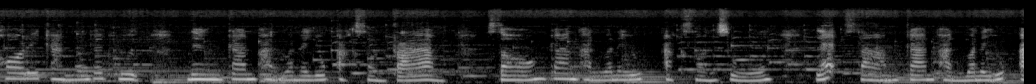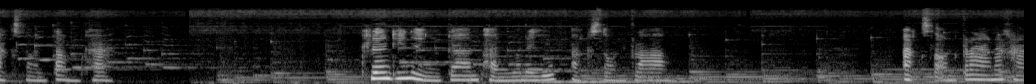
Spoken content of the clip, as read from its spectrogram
ข้อด้วยกันนั่นก็คือ 1. การผันวรรณยุกต์อักษรกลาง 2. การผันวรรณยุกต์อักษรสูง และ 3. การผันวรรณยุกต์อักษรต่ำค่ะ เรื่องที่ 1 การผันวรรณยุกต์อักษรกลาง อักษรกลางนะคะ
